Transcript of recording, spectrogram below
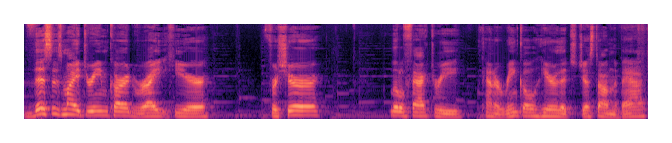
this is my dream card right here. For sure, little factory kind of wrinkle here that's just on the back.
